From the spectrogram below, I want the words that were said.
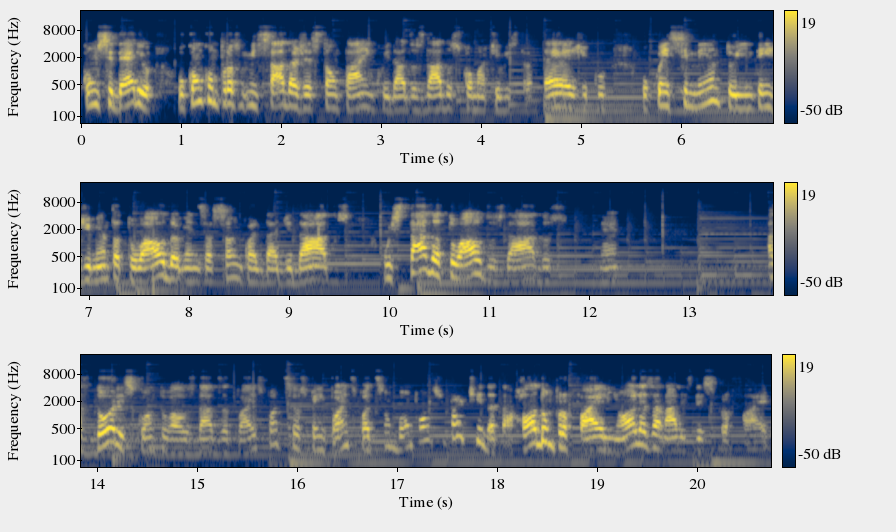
Considere o quão compromissada a gestão está em cuidar dos dados como ativo estratégico, o conhecimento e entendimento atual da organização em qualidade de dados, o estado atual dos dados, né? As dores quanto aos dados atuais pode ser os pain points, pode ser um bom ponto de partida, tá? Roda um profiling, olha as análises desse profiling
